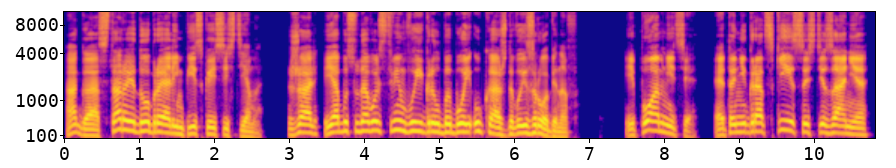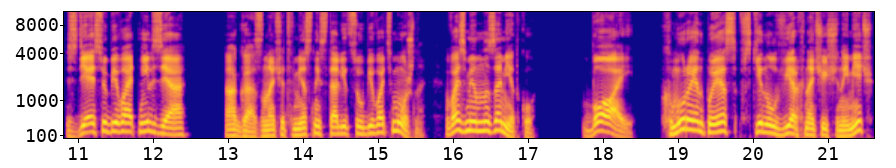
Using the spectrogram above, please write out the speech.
Ага, старая добрая олимпийская система. Жаль, я бы с удовольствием выиграл бы бой у каждого из Робинов. И помните, это не городские состязания, здесь убивать нельзя. Ага, значит, в местной столице убивать можно. Возьмем на заметку. Бой! Хмурый НПС вскинул вверх начищенный меч,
